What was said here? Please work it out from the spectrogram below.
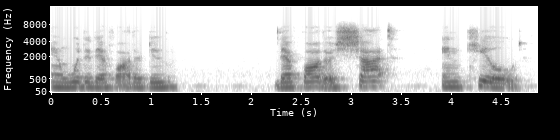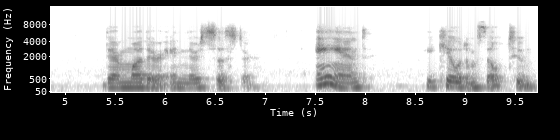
And what did their father do? Their father shot and killed their mother and their sister. And he killed himself too.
